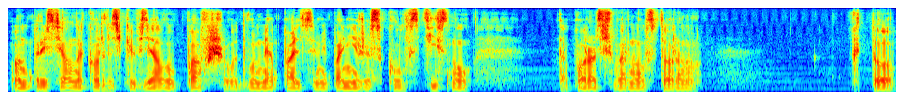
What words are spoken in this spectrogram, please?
Он присел на корточки, взял упавшего двумя пальцами пониже скул, стиснул Топор отшвырнул в сторону. Кто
